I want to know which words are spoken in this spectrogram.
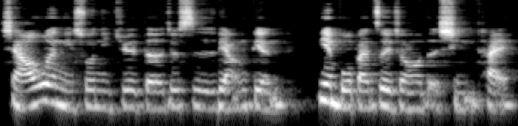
想要问你说，你觉得就是两点念博班最重要的心态，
